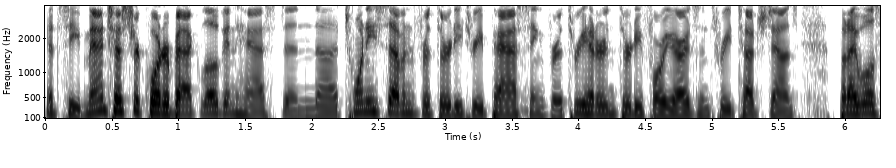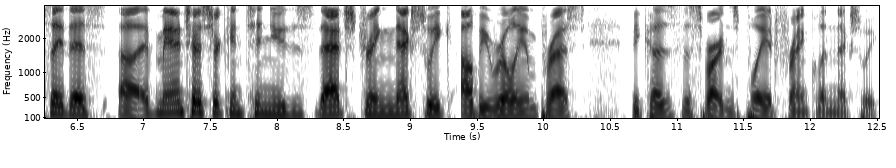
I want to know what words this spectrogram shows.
Let's see. Manchester quarterback Logan Haston, uh, 27 for 33 passing for 334 yards and three touchdowns. But I will say this uh, if Manchester continues that string next week, I'll be really impressed because the Spartans play at Franklin next week.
